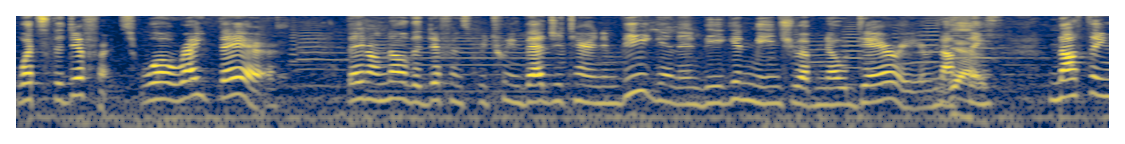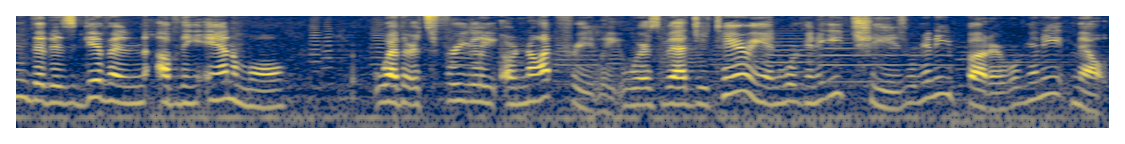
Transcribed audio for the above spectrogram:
What's the difference? Well, right there, they don't know the difference between vegetarian and vegan. And vegan means you have no dairy or nothing, Yes. nothing that is given of the animal, whether it's freely or not freely. Whereas vegetarian, we're going to eat cheese, we're going to eat butter, we're going to eat milk.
